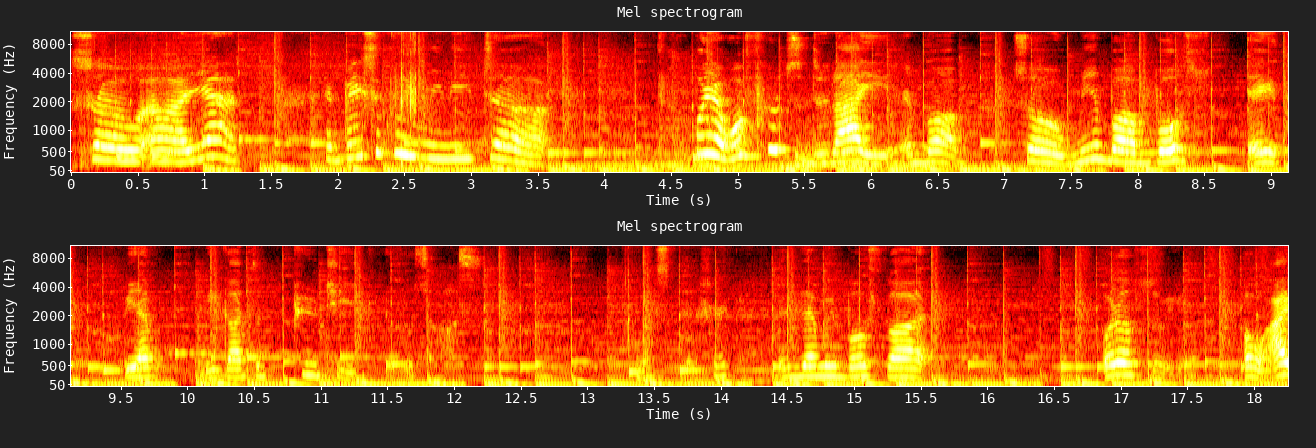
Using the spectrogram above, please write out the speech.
So uh, yeah, and basically we need to. Oh yeah, what foods did I eat and Bob? So me and Bob both ate. We have we got the poutine. It was awesome. And then we both got. What else did we get? Oh, I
